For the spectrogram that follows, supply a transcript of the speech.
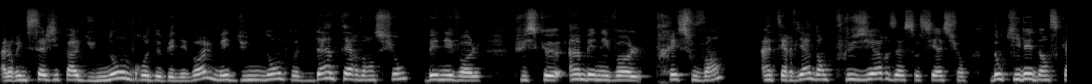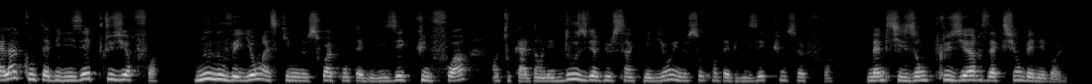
Alors, il ne s'agit pas du nombre de bénévoles, mais du nombre d'interventions bénévoles, puisque un bénévole, très souvent, intervient dans plusieurs associations. Donc, il est dans ce cas-là comptabilisé plusieurs fois. Nous, nous veillons à ce qu'il ne soit comptabilisé qu'une fois. En tout cas, dans les 12,5 millions, ils ne sont comptabilisés qu'une seule fois, même s'ils ont plusieurs actions bénévoles.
